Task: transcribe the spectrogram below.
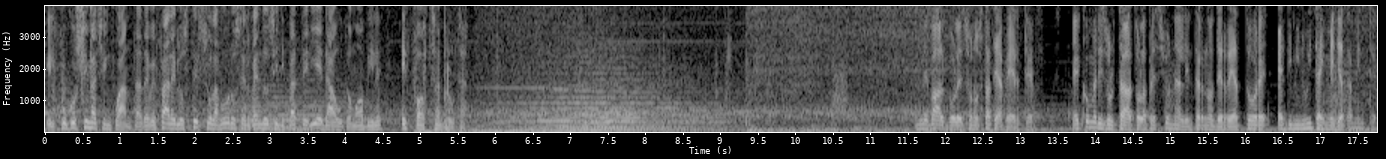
Il Fukushima 50 deve fare lo stesso lavoro servendosi di batterie da automobile e forza bruta. Le valvole sono state aperte e come risultato la pressione all'interno del reattore è diminuita immediatamente.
